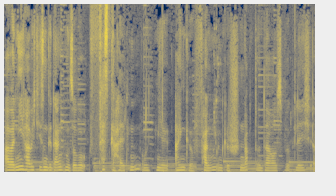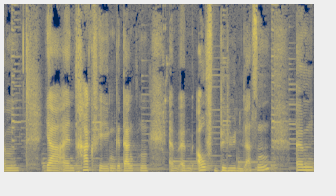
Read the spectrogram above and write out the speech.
Aber nie habe ich diesen Gedanken so festgehalten und mir eingefangen und geschnappt und daraus wirklich ähm, ja einen tragfähigen Gedanken ähm, ähm, aufblühen lassen. Ähm,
